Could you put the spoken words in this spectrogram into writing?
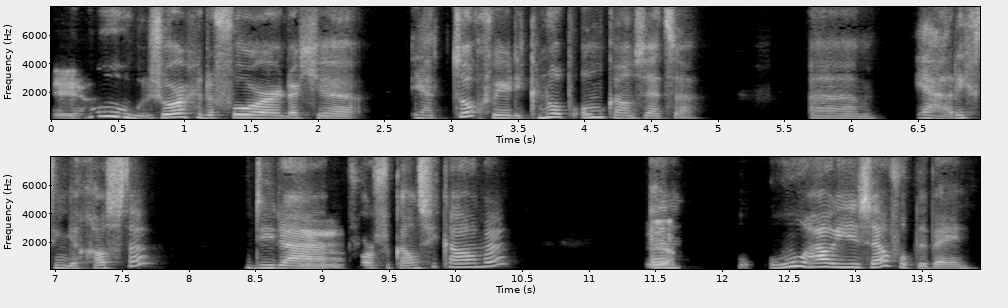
ja. Hoe zorg je ervoor dat je ja, toch weer die knop om kan zetten ehm, ja, richting je gasten die daar Mhm. voor vakantie komen? En ho- hoe hou je jezelf op de been?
